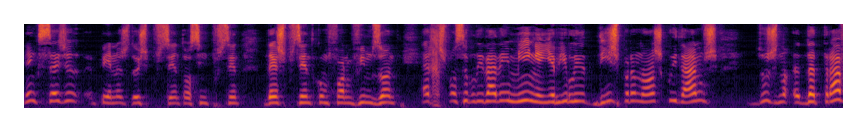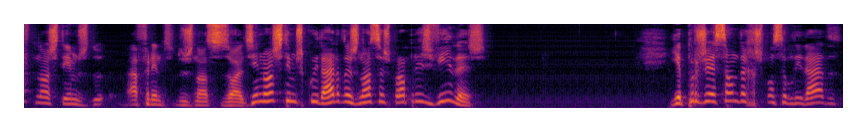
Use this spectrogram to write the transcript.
nem que seja apenas 2% ou 5%, 10%, conforme vimos ontem. A responsabilidade é minha e a Bíblia diz para nós cuidarmos dos, da trave que nós temos do, à frente dos nossos olhos. E nós temos que cuidar das nossas próprias vidas. E a projeção da responsabilidade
